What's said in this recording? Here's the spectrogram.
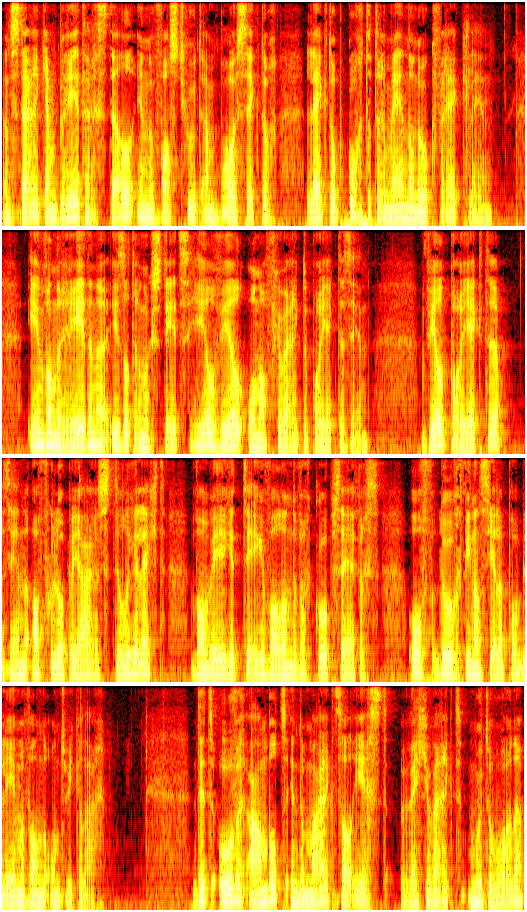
Een sterk en breed herstel in de vastgoed- en bouwsector lijkt op korte termijn dan ook vrij klein. Een van de redenen is dat er nog steeds heel veel onafgewerkte projecten zijn. Veel projecten zijn de afgelopen jaren stilgelegd vanwege tegenvallende verkoopcijfers of door financiële problemen van de ontwikkelaar. Dit overaanbod in de markt zal eerst weggewerkt moeten worden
